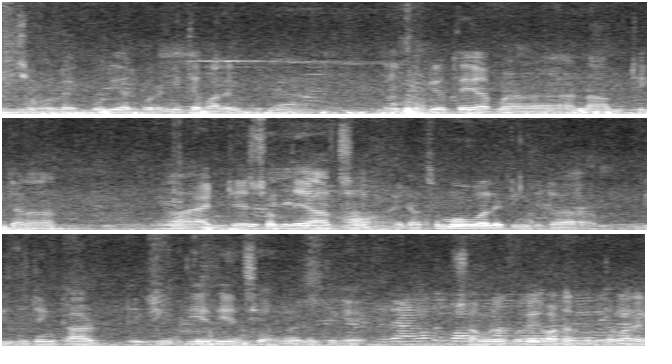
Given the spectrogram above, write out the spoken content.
ইচ্ছে করলে কুরিয়ার করে নিতে পারেন। এই ভিডিওতে আপনার নাম ঠিকানা অ্যাড্রেস সব দেওয়া আছে। হ্যাঁ এটা হচ্ছে মোবাইল এটিং এটা ভিজিটিং কার্ড দিয়ে দিয়েছি, আপনারা এখান থেকে সংগ্রহ করে অর্ডার করতে পারেন।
